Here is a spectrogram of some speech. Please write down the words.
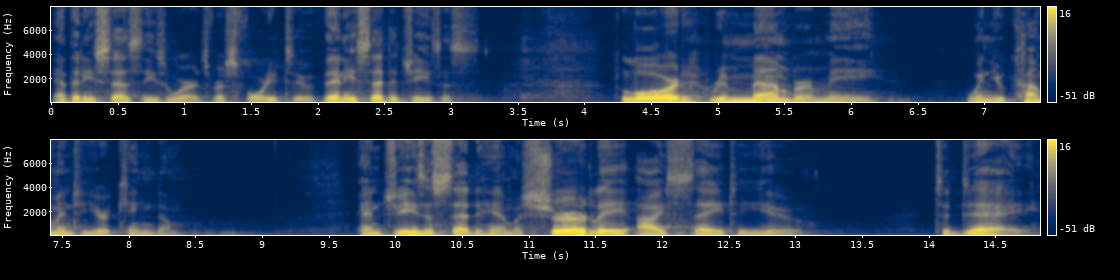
And then he says these words, verse 42 Then he said to Jesus, Lord, remember me when you come into your kingdom. And Jesus said to him, Assuredly I say to you, today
